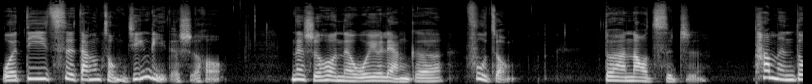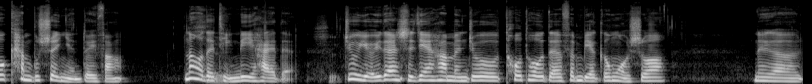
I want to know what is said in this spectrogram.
我第一次当总经理的时候，那时候呢，我有两个副总都要闹辞职，他们都看不顺眼对方，闹得挺厉害的。就有一段时间，他们就偷偷的分别跟我说：“那个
